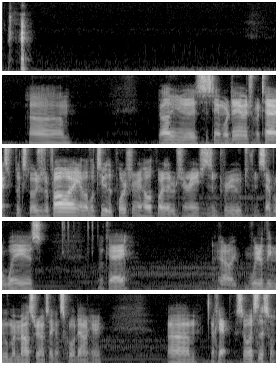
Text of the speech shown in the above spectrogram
um, allowing you to sustain more damage from attacks, explosions, are falling. At level 2, the portion of your health bar that range is improved in several ways. Okay. I gotta like weirdly move my mouse around so I can scroll down here. Um, okay, so what's this one?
